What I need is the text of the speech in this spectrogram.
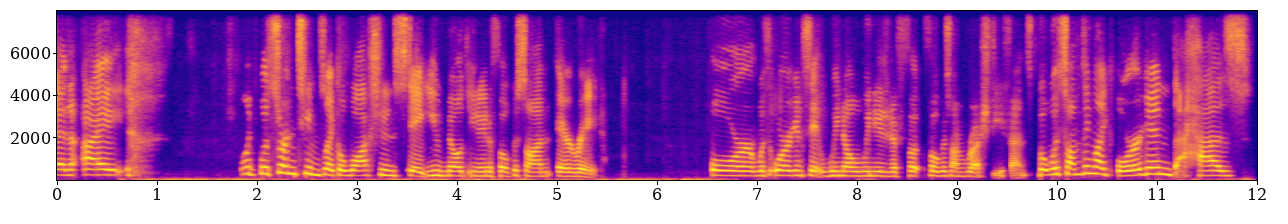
And I like with certain teams like a Washington State, you know that you need to focus on air raid. Or with Oregon State, we know we needed to fo- focus on rush defense. But with something like Oregon that has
